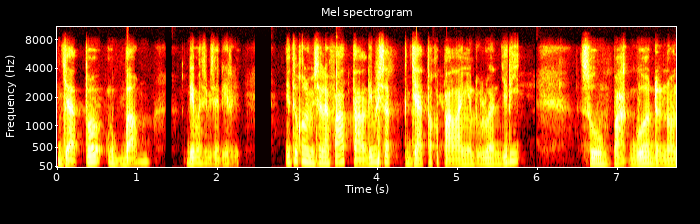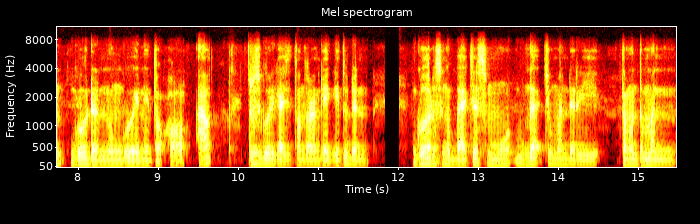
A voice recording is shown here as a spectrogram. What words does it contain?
jatuh bam dia masih bisa diri itu kalau misalnya fatal dia bisa jatuh kepalanya duluan jadi sumpah gue udah non gue udah nungguin itu all out terus gue dikasih tontonan kayak gitu dan gue harus ngebaca semua nggak cuman dari teman-teman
